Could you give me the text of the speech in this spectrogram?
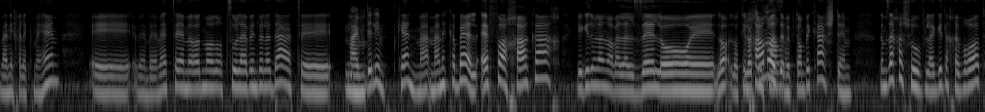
ואני חלק מהם. אה, והם באמת אה, מאוד מאוד רצו להבין ולדעת. אה, מה ההבדלים? כן, מה, מה נקבל? איפה אחר כך יגידו לנו, אבל על זה לא, לא, לא, לא תמכרנו לא את זה, ופתאום ביקשתם. גם זה חשוב, להגיד לחברות,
